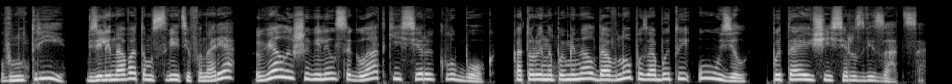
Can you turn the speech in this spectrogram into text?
Внутри, в зеленоватом свете фонаря, вяло шевелился гладкий серый клубок, который напоминал давно позабытый узел, пытающийся развязаться.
